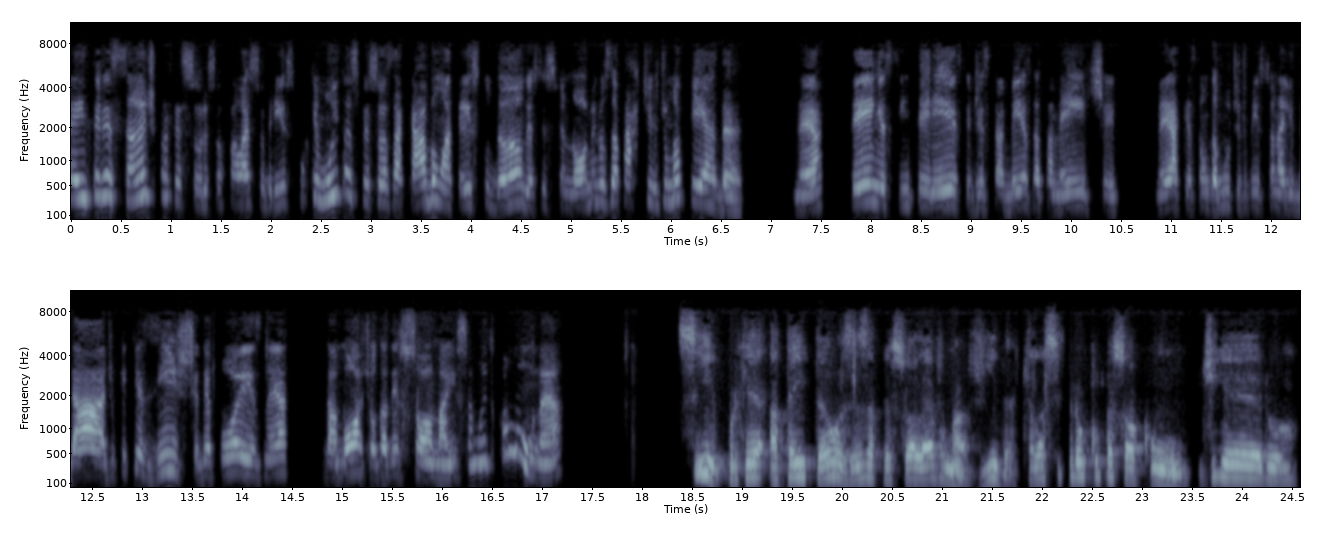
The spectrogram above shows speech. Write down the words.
É interessante, professor, o senhor falar sobre isso, porque muitas pessoas acabam até estudando esses fenômenos a partir de uma perda, né? Tem esse interesse de saber exatamente né, a questão da multidimensionalidade, o que, que existe depois né, da morte ou da dessoma. Isso é muito comum, né? Sim, porque até então, às vezes, a pessoa leva uma vida que ela se preocupa só com dinheiro,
